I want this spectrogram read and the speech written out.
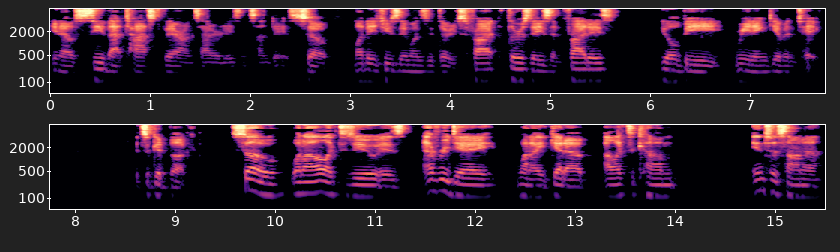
you know, see that task there on Saturdays and Sundays. So Monday, Tuesday, Wednesday, Thursdays, and Fridays, you'll be reading Give and Take. It's a good book. So what I like to do is every day when I get up, I like to come into Asana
